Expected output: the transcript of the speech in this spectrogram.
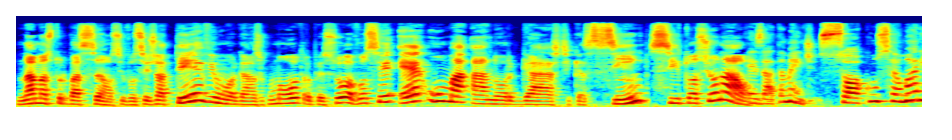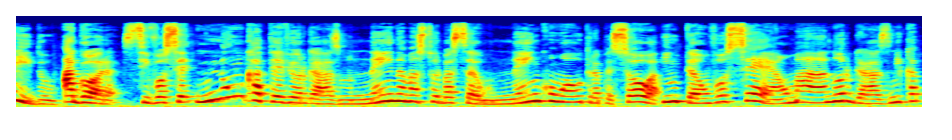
na masturbação, se você já teve um orgasmo com uma outra pessoa, você é uma anorgástica, sim, situacional. Exatamente, só com seu marido. Agora, se você nunca teve orgasmo nem na masturbação, nem com outra pessoa, então você é uma anorgásmica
